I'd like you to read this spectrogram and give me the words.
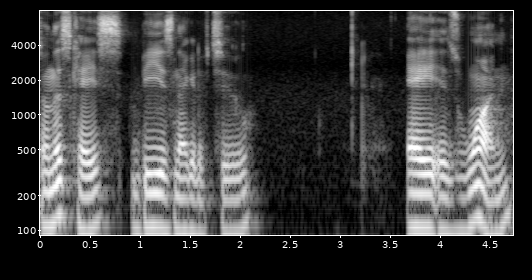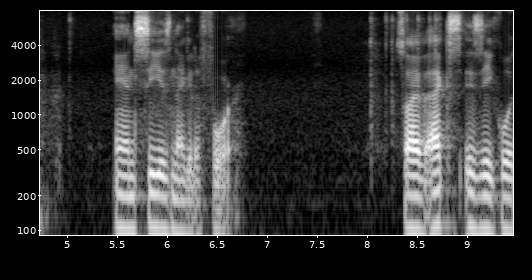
So in this case, b is negative 2, a is 1, and c is negative 4. So I have x is equal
